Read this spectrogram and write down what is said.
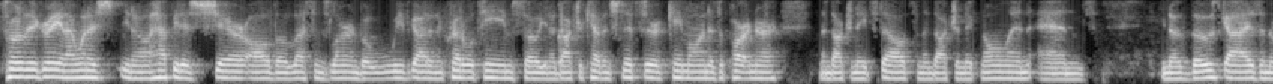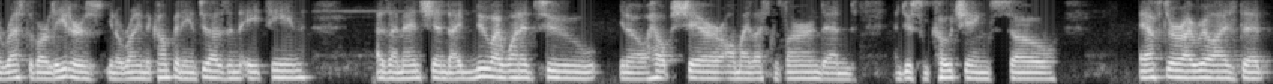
Totally agree and i want to sh- you know happy to share all the lessons learned but we've got an incredible team. So you know dr kevin schnitzer came on as a partner then dr nate stelz and then dr nick nolan and you know those guys and the rest of our leaders you know running the company. In 2018 as i mentioned i knew i wanted to you know help share all my lessons learned and and do some coaching. So after I realized that,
